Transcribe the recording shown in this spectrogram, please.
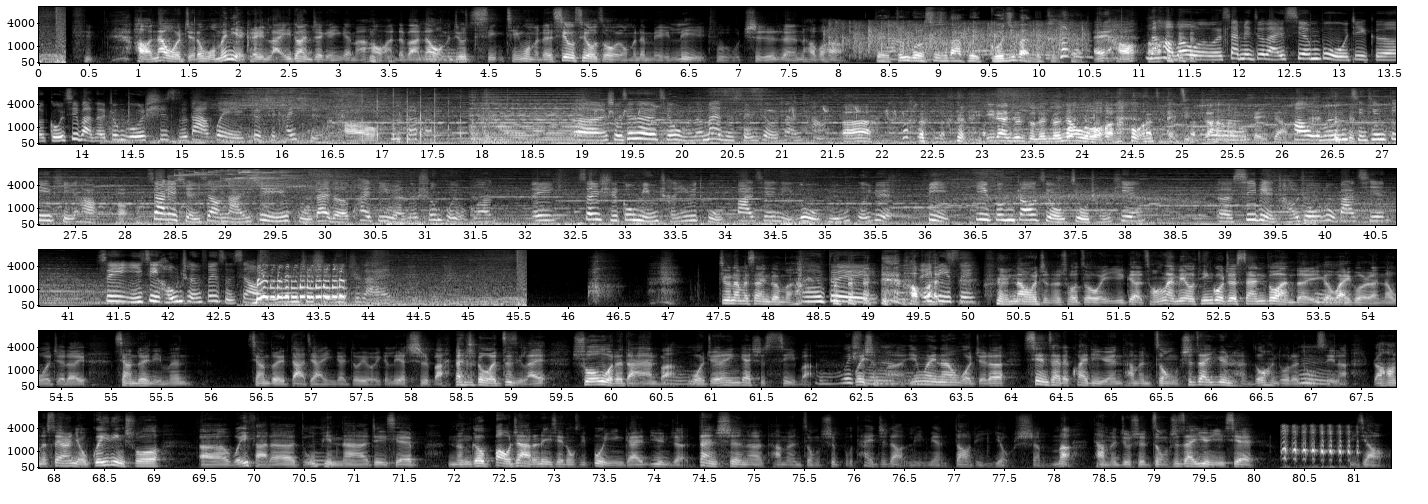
好，那我觉得我们也可以来一段这个，应该蛮好玩的吧？那我们就请请我们的秀秀作为我们的美丽主持人，好不好？对中国诗词大会国际版的主持人。哎，好，那好吧，我我下面就来宣布这个国际版的中国诗词大会正式开始。好。呃，首先呢，请我们的麦子选手上场啊！一旦就只能轮到我了，我太紧张了，我可以这样。好，我们请听第一题哈。好，下列选项哪一句与古代的快递员的生活有关？A. 三十功名尘与土，八千里路云和月。B. 一封朝九九重天。呃，西贬潮州路八千。C. 一骑红尘妃子笑，无人知是荔枝来。就那么三个吗？嗯，对，好，A、B、C。那我只能说，作为一个从来没有听过这三段的一个外国人，那我觉得相对你们，相对大家应该都有一个劣势吧。但是我自己来说我的答案吧，我觉得应该是 C 吧。为什么？因为呢，我觉得现在的快递员他们总是在运很多很多的东西呢。然后呢，虽然有规定说，呃，违法的毒品呐这些。能够爆炸的那些东西不应该运着，但是呢，他们总是不太知道里面到底有什么，他们就是总是在运一些 比较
